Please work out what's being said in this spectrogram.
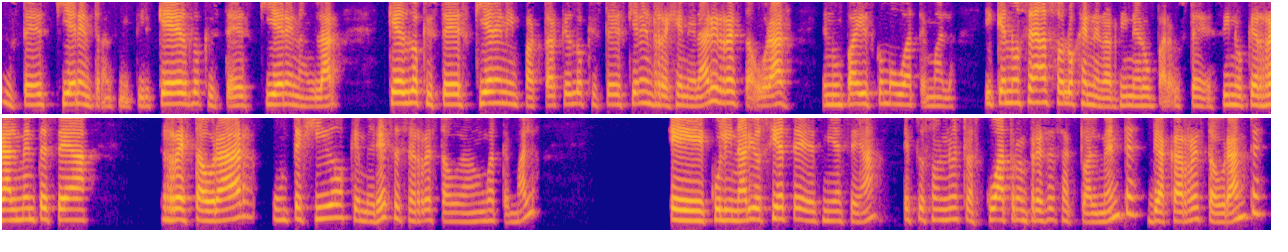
ustedes quieren transmitir, qué es lo que ustedes quieren hablar, qué es lo que ustedes quieren impactar, qué es lo que ustedes quieren regenerar y restaurar en un país como Guatemala. Y que no sea solo generar dinero para ustedes, sino que realmente sea restaurar un tejido que merece ser restaurado en Guatemala eh, Culinario 7 es mi SA. Estos son nuestras cuatro empresas actualmente. De acá restaurante.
